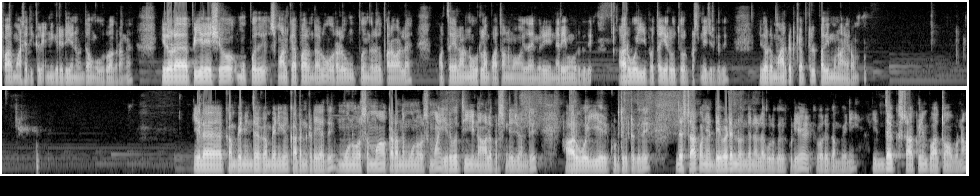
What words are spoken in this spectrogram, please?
pharmaceutical ingredient வந்து அவங்க உருவாக்குறாங்க. இதோட பி ரேஷியோ முப்பது. ஸ்மால் கேப்பாக இருந்தாலும் ஓரளவு முப்பதுங்கிறது பரவாயில்ல. மற்ற எல்லாம் நூறுலாம் பார்த்தோம் நம்ம இதே மாதிரி நிறையவும் இருக்குது. ஆர்ஓஇ பார்த்தா இருபத்தோரு பர்சன்டேஜ் இருக்குது. இதோட மார்க்கெட் கேபிட்டல் பதிமூணாயிரம். இதில் கம்பெனி இந்த கம்பெனிக்கும் கடன் கிடையாது. மூணு வருஷமாக கடந்த மூணு வருஷமாக இருபத்தி நாலு பர்சன்டேஜ் வந்து ஆர்ஓஇ கொடுத்துக்கிட்டு இருக்குது. இந்த ஸ்டாக் கொஞ்சம் டிவிடெண்ட் வந்து நல்லா கொடுக்கக்கூடிய ஒரு கம்பெனி இந்த ஸ்டாக்லையும் பார்த்தோம் அப்படின்னா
